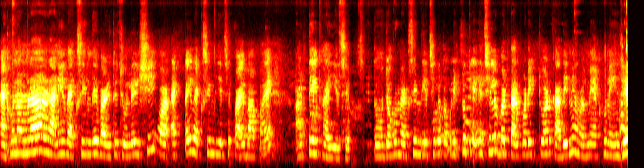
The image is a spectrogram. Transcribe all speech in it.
এখন আমরা রানীর ভ্যাকসিন দিয়ে বাড়িতে চলে এসি আর একটাই ভ্যাকসিন দিয়েছে পায়ে, বা পায়ে, আর তেল খাইয়েছে। তো যখন ভ্যাকসিন দিয়েছিল, তখন একটু কেঁদেছিল বাট তারপরে একটু আর কাঁদেনি। আমার মেয়ে এখন এই যে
